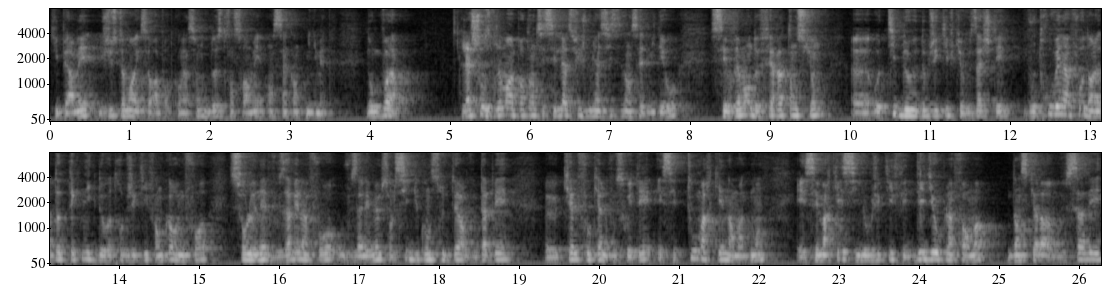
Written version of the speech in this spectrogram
qui permet justement avec ce rapport de conversion de se transformer en 50 mm. Donc voilà, la chose vraiment importante, et c'est là-dessus que je voulais insister dans cette vidéo, c'est vraiment de faire attention euh, au type d'objectif que vous achetez. Vous trouvez l'info dans la doc technique de votre objectif, encore une fois, sur le net, vous avez l'info, ou vous allez même sur le site du constructeur, vous tapez euh, quelle focale vous souhaitez, et c'est tout marqué normalement. Et c'est marqué si l'objectif est dédié au plein format. Dans ce cas-là, vous savez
